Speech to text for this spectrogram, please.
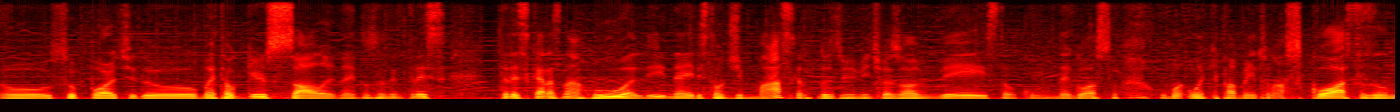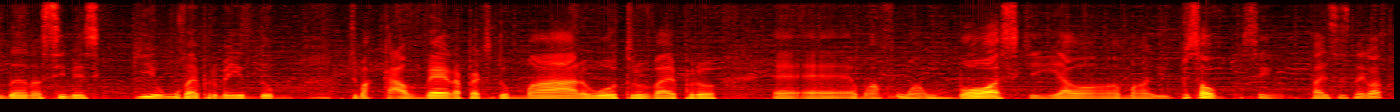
o suporte do Metal Gear Solid, né? Então você tem três, três caras na rua ali, né? Eles estão de máscara 2020 mais uma vez, estão com um negócio, uma, um equipamento nas costas, andando assim, mesmo que um vai pro meio do, de uma caverna perto do mar, o outro vai pro é, é uma, uma, um bosque, uma, o pessoal assim, faz esses negócios,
